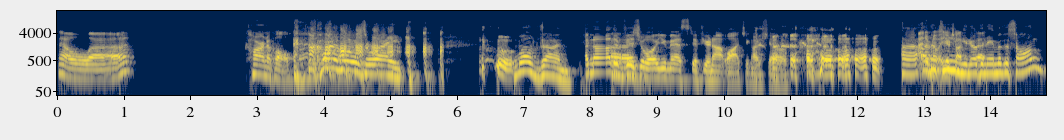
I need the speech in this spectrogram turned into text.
Fella. Carnival. Carnival is right. Well done. Another Uh, visual you missed if you're not watching our show. Uh, I don't other know team, talking you know about. the name of the song?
